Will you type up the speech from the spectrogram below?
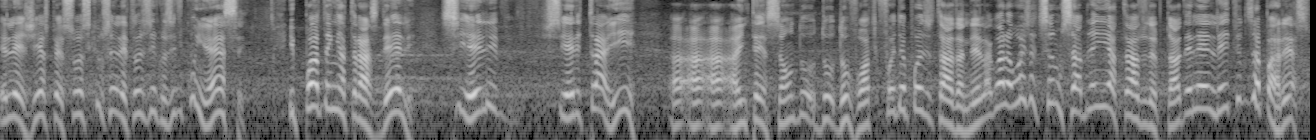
eleger as pessoas que os eleitores, inclusive, conhecem. E podem ir atrás dele se ele, se ele trair a, a, a intenção do, do, do voto que foi depositada nele. Agora, hoje você não sabe nem ir atrás do deputado, ele é eleito e desaparece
